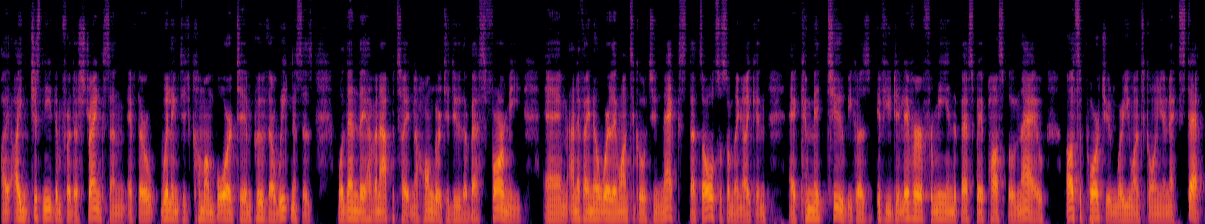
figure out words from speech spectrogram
I, I just need them for their strengths, and if they're willing to come on board to improve their weaknesses, well, then they have an appetite and a hunger to do their best for me. Um, and if I know where they want to go to next, that's also something I can uh, commit to because if you deliver for me in the best way possible now, I'll support you in where you want to go in your next step.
